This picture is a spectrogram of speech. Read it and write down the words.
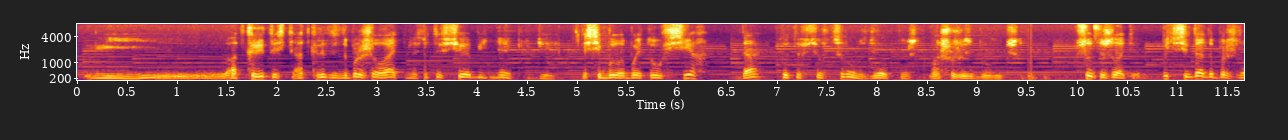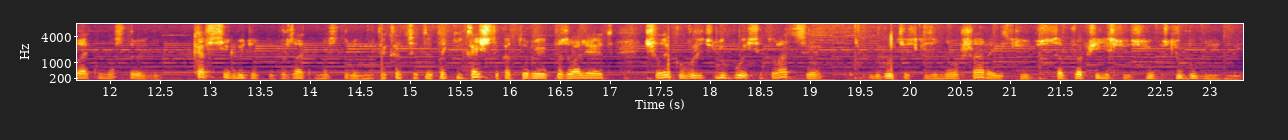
и открытость, открытость, доброжелательность. Это все объединяет людей. Если было бы это у всех, да, то это все в целом сделать, конечно, нашу жизнь бы лучше. Что это желать? Быть всегда доброжелательно настроенным ко всем людям доброжелательно настроен. Мне кажется, это такие качества, которые позволяют человеку выжить в любой ситуации, в любой точке земного шара и с, в общении с, с, с любыми людьми.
